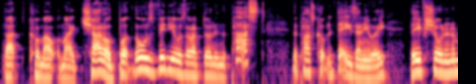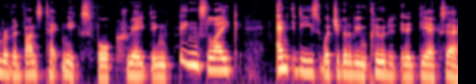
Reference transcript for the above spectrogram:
that come out of my channel. But those videos that I've done in the past, the past couple of days anyway, they've shown a number of advanced techniques for creating things like entities which are going to be included in a DXF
